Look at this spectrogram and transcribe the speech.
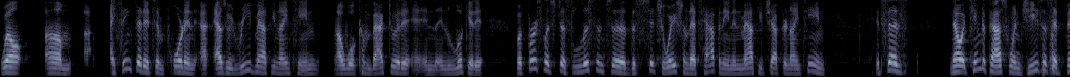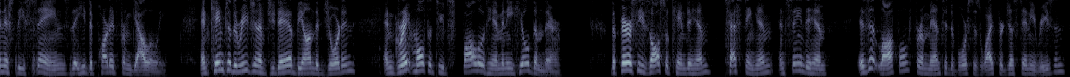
Well, um, I think that it's important as we read Matthew 19, uh, we'll come back to it and, and look at it. But first, let's just listen to the situation that's happening in Matthew chapter 19. It says, Now it came to pass when Jesus had finished these sayings that he departed from Galilee and came to the region of Judea beyond the Jordan, and great multitudes followed him, and he healed them there. The Pharisees also came to him, testing him, and saying to him, is it lawful for a man to divorce his wife for just any reason?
